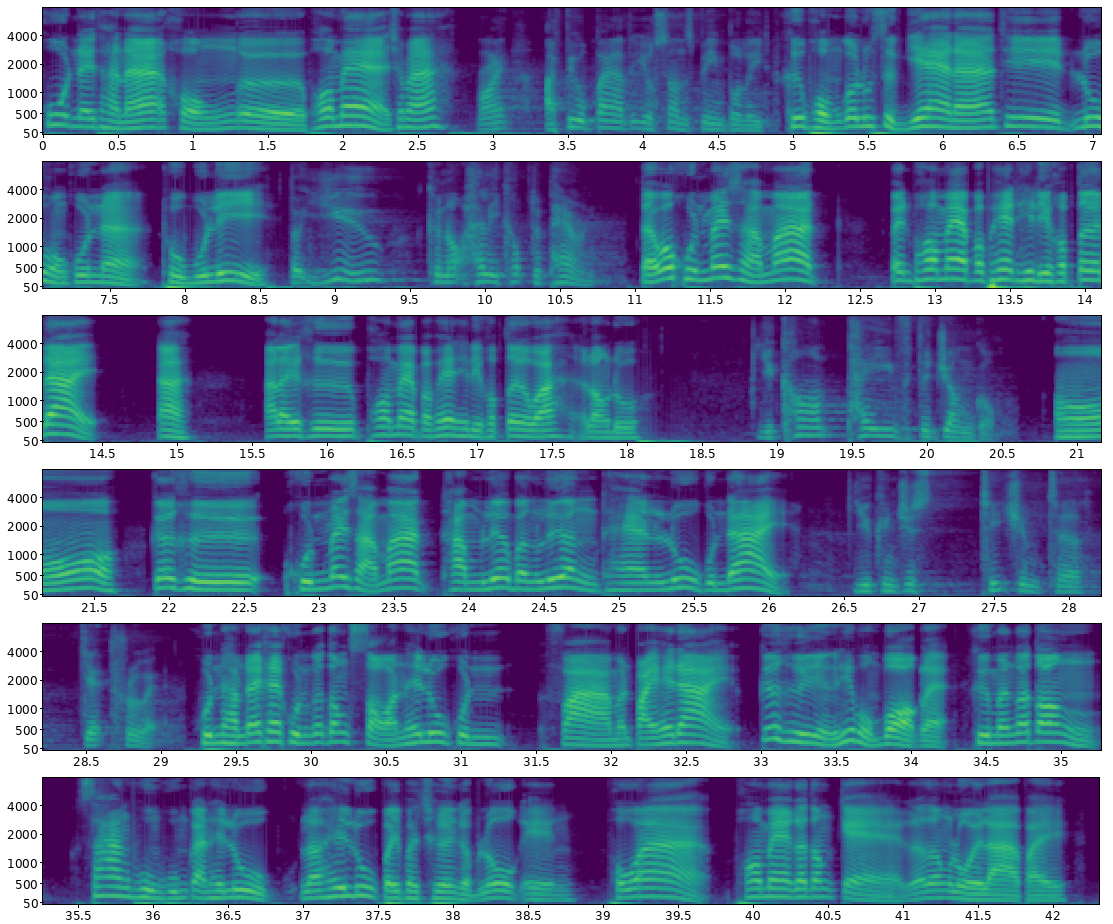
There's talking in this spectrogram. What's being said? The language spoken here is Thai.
พูดในฐานะของเออพ่อแม่ใช่ไหม right? I feel bad that your son's being bullied, คือผมก็รู้สึกแย่นะ ที่ลูกของคุณน่ะถูกบูลลี่ but you cannot helicopter parent. แต่ว่าคุณไม่สามารถเป็นพ่อแม่ประเภทเฮลิคอปเตอร์ได้ อะ อะไรคือพ่อแม่ประเภทเฮลิคอปเตอร์วะ ลองดู You can't pave the jungle. อ๋อ ก็คือคุณไม่สามารถทำเรื่องบางเรื่องแทนลูกคุณได้ You can just teach him to get through it. คุณทำได้แค่คุณก็ต้องสอนให้ลูกคุณฝ่ามันไปให้ได้ ก็คืออย่างที่ผมบอกแหละ คือมันก็ต้องสร้างภูมิคุ้มกันให้ลูก แล้วให้ลูกไปเผชิญกับโลกเอง เพราะว่าพ่อแม่ก็ต้องแก่ก็ต้องโรยลาไป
